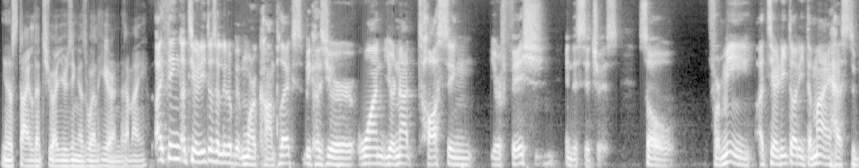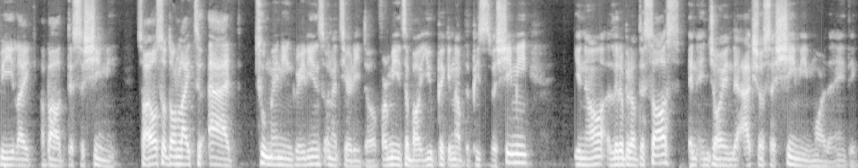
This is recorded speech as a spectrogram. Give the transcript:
you know, style that you are using as well here in Itamae? I think a tiradito is a little bit more complex because you're one, you're not tossing your fish in the citrus. So for me, a tiradito at Itamae has to be like about the sashimi. So I also don't like to add too many ingredients on a tiradito. For me, it's about you picking up the pieces of sashimi, you know, a little bit of the sauce and enjoying the actual sashimi more than anything.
